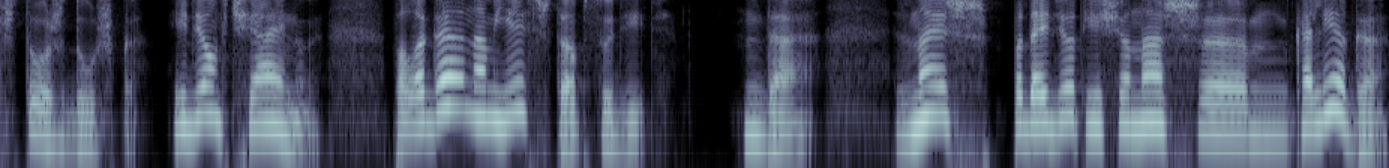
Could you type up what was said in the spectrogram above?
«Что ж, душка, идем в чайную. Полагаю, нам есть что обсудить». «Да. Знаешь, подойдет еще наш э, коллега.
